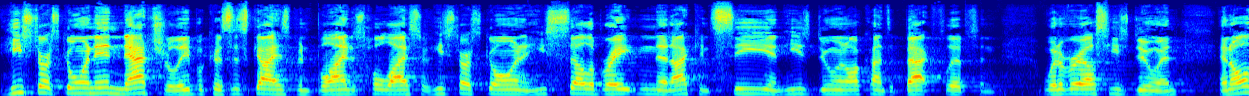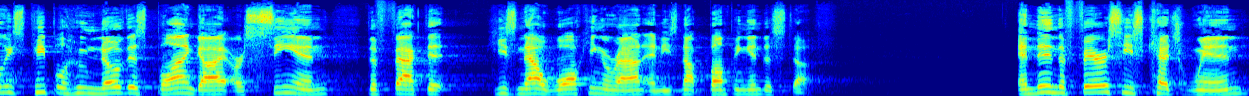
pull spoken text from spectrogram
he starts going in naturally because this guy has been blind his whole life. So he starts going and he's celebrating, and I can see, and he's doing all kinds of backflips and whatever else he's doing. And all these people who know this blind guy are seeing the fact that he's now walking around and he's not bumping into stuff. And then the Pharisees catch wind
